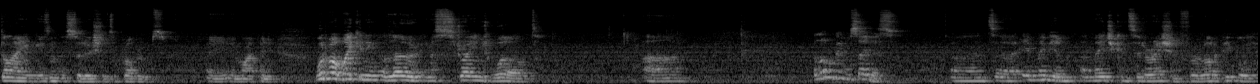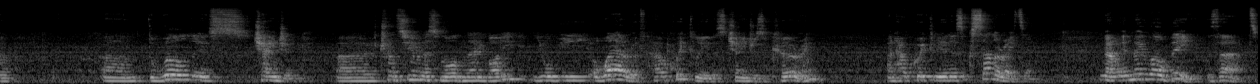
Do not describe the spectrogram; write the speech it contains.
dying isn't the solution to problems, in my opinion. What about awakening alone in a strange world? Uh, a lot of people say this, and uh, it may be a, a, major consideration for a lot of people. You know, um, the world is changing uh, transhumanists more than anybody, you'll be aware of how quickly this change is occurring and how quickly it is accelerating. Now, it may well be that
